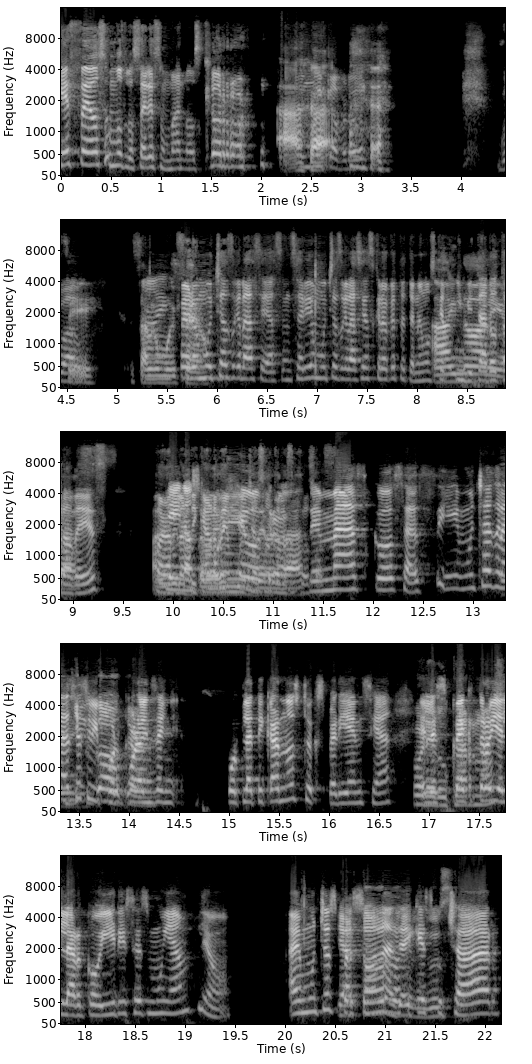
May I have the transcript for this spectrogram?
qué feos somos los seres humanos, qué horror, muy cabrón. wow. Sí, es algo muy feo. Pero muchas gracias, en serio, muchas gracias, creo que te tenemos que invitar otra vez para platicar de muchas otras cosas. De más cosas, sí, muchas gracias y por, por, por, platicarnos tu experiencia. el espectro y el arco iris es muy amplio. Hay muchas personas y hay que, escuchar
